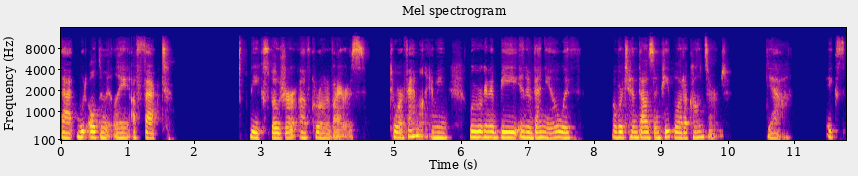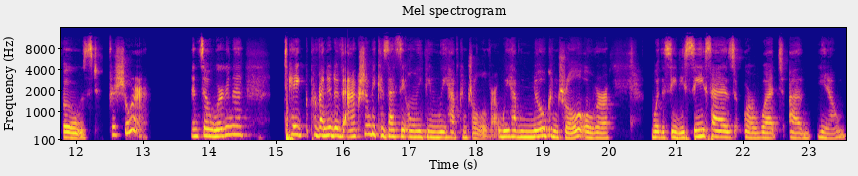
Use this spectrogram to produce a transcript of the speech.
that would ultimately affect the exposure of coronavirus to our family. I mean, we were going to be in a venue with over 10,000 people at a concert. Yeah, exposed for sure. And so we're going to take preventative action because that's the only thing we have control over. We have no control over what the CDC says or what uh, you know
